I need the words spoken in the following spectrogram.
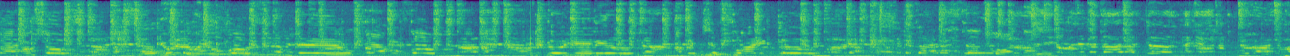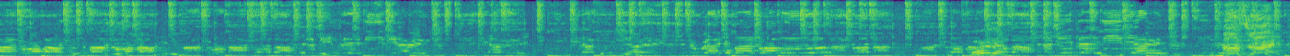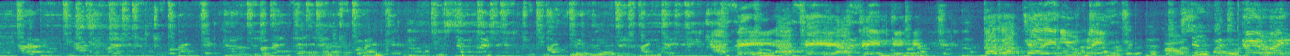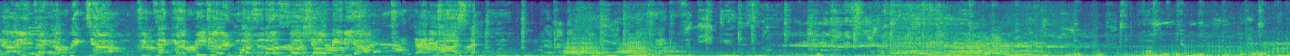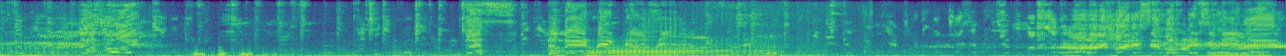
no shows. You will never pose. Eh, we'll find we'll fold. You go yeah, Leo. I'm a chip for the go. Bana. That's right. I say, I say, I say. That's what I'm telling you, please. Do it right now. You take a picture, you take a video, you post it on social media, and you hashtag. That's right. That's the man Benghazi. Uh, safer place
